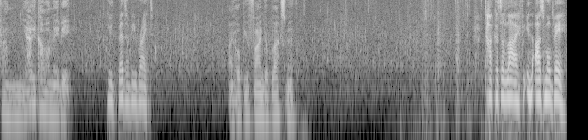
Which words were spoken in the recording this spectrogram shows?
From Yarikawa, maybe. You'd better be right. I hope you find your blacksmith. Taka's alive in Azamo Bay.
